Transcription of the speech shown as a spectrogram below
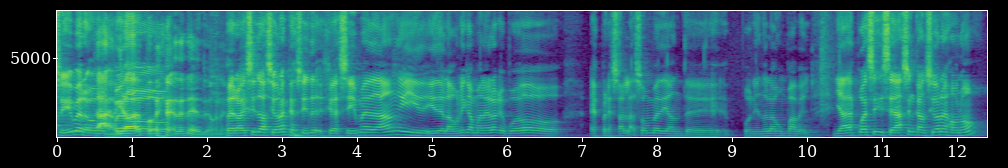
así, pero. Ah, pero, de- pero hay situaciones que sí, que sí me dan y, y de la única manera que puedo expresarlas son mediante poniéndolas en un papel. Ya después si se hacen canciones o no,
